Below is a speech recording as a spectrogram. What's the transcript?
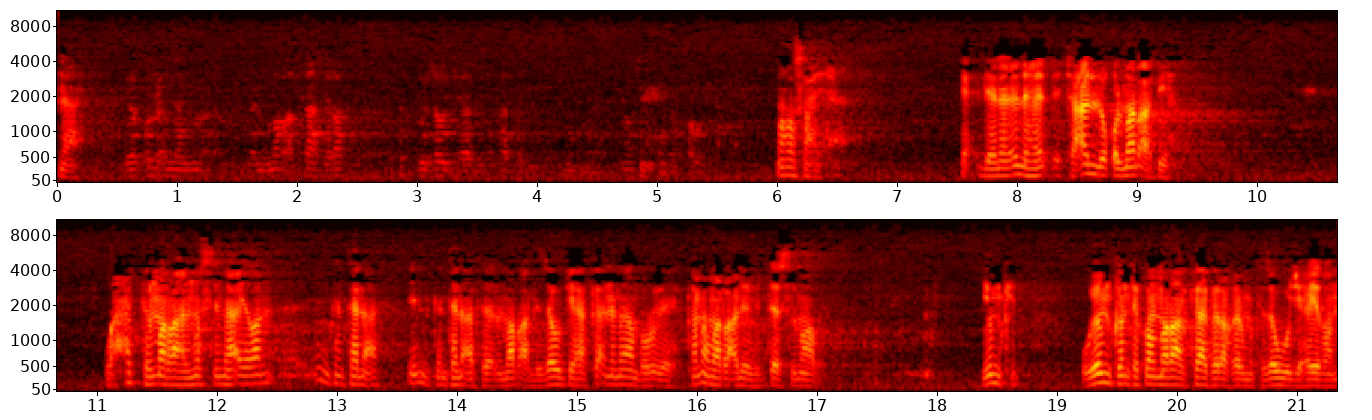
نعم. يقول أن المرأة الكافرة تقتل زوجها ما هو صحيح. عندها تعلق المرأة بها. وحتى المرأة المسلمة أيضا يمكن تنعت يمكن تنعت المرأة لزوجها كأنما ينظر إليه كما مر عليه في الدرس الماضي. يمكن. ويمكن تكون المرأة الكافرة غير متزوجة أيضا.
